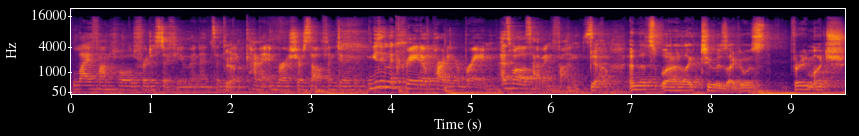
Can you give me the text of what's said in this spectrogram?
life on hold for just a few minutes and Yeah. like kind of immerse yourself in doing using the creative part of your brain as well as having fun so. Yeah, and that's what I like too. Is like it was very much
